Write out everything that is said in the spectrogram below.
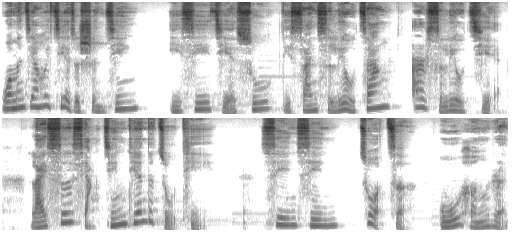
我们将会借着圣经以西结书第三十六章二十六节来思想今天的主题：星星。作者吴恒忍，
